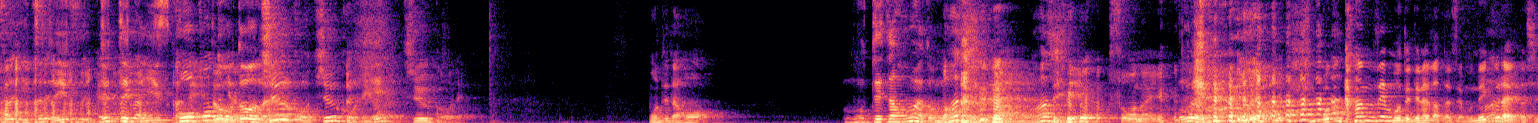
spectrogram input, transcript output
ついついつ言ってていいですかね高校の時どうどうなの中高中高で中高でモテた方モテた方やと思うマジでマジで？そうなんや。僕僕完全モテてなかったですよ。もうネクラやったし。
